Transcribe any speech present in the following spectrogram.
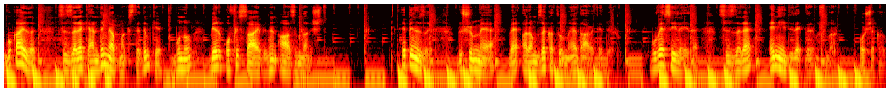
Bu kaydı sizlere kendim yapmak istedim ki bunu bir ofis sahibinin ağzından işitin. Hepinizi düşünmeye ve aramıza katılmaya davet ediyorum. Bu vesileyle sizlere en iyi dileklerimi sunarım. Hoşçakalın.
